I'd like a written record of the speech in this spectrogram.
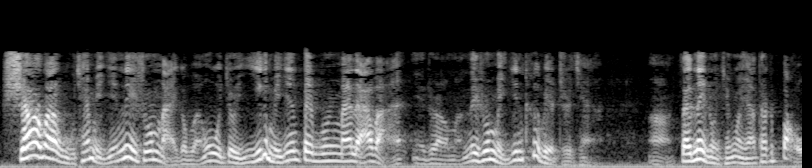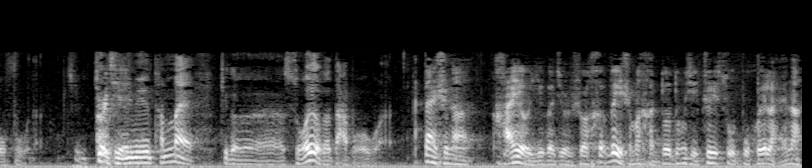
十二万五千美金，那时候买个文物就一个美金背不如买俩碗，你知道吗？那时候美金特别值钱，啊，在那种情况下它是暴富的，就是因为他卖这个所有的大博物馆。但是呢，还有一个就是说，为什么很多东西追溯不回来呢？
